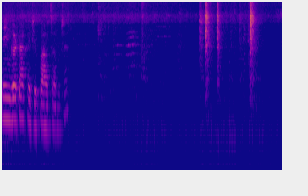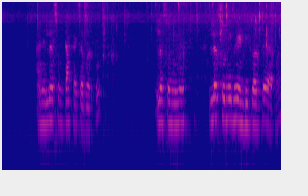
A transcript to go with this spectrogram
हिंग टाकायची पाव चमचा. आणि लसूण टाकायचा भरपूर. लसूणी लसूणी भेंडी करतोय आपण.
